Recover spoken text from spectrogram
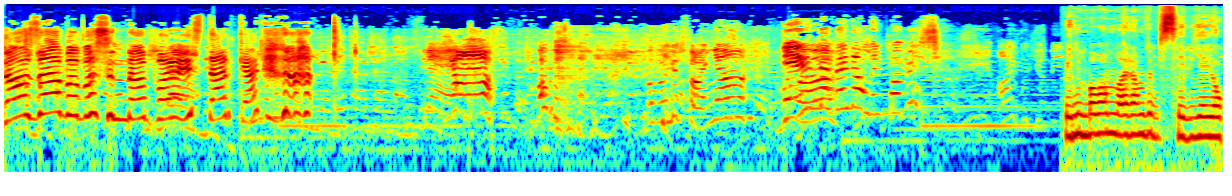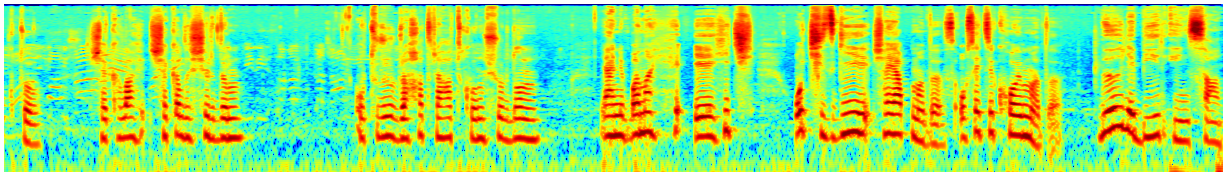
Raza babasından para isterken. Ya. Baba. Baba lütfen ya. Diğerini de ben alayım babiş. Benim babamla aramda bir seviye yoktu. Şakala, şakalaşırdım. Oturur rahat rahat konuşurdum. Yani bana he- e, hiç o çizgiyi şey yapmadı, o seti koymadı. Böyle bir insan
